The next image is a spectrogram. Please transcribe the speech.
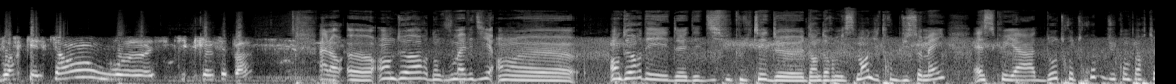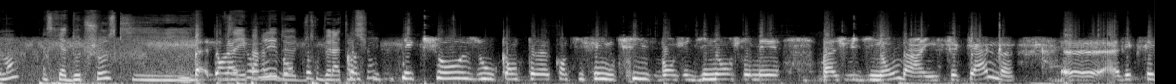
voir quelqu'un ou je ne sais pas. Alors, en dehors, donc vous m'avez dit en, en dehors des, des, des difficultés de- d'endormissement, des troubles du sommeil, est-ce qu'il y a d'autres troubles du comportement? Est-ce qu'il y a d'autres choses qui Bah, dans vous la avez journée, parlé de- bon, du trouble de l'attention Quand il fait quelque chose ou quand euh, quand il fait une crise, bon, je dis non, je le mets, bah, je lui dis non, bah, il se calme. Euh, avec ses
